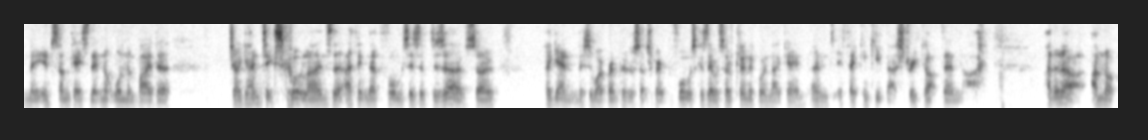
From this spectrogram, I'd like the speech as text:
in some cases they've not won them by the gigantic score lines that I think their performances have deserved. So again, this is why Brentford was such a great performance because they were so clinical in that game, and if they can keep that streak up, then I, I don't know. I'm not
